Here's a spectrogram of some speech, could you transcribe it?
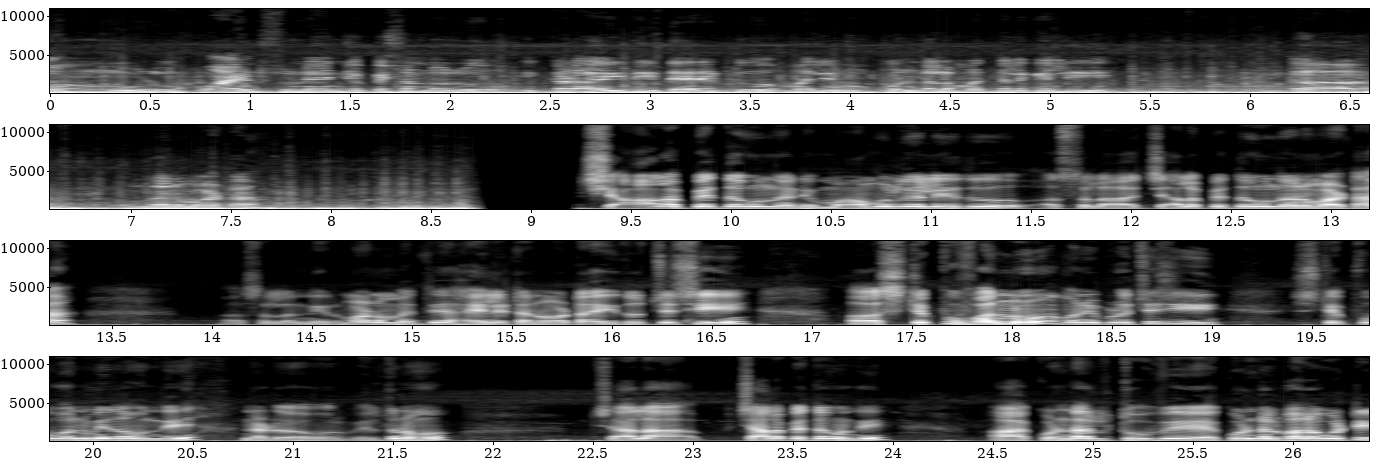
మొత్తం మూడు పాయింట్స్ ఉన్నాయని చెప్పేసి అన్నారు. ఇక్కడ ఇది డైరెక్ట్ మళ్ళీ కొండల మధ్యలోకి వెళ్ళి ఇంకా ఉందన్నమాట. చాలా పెద్దగా ఉందండి. మామూలుగా లేదు. అసలు చాలా పెద్దగా ఉందన్నమాట. అసలు నిర్మాణం అయితే హైలైట్ అనమాట ఇది వచ్చేసి స్టెప్ వన్. మనం ఇప్పుడు వచ్చేసి స్టెప్ వన్ మీద ఉంది. నడు వెళ్తున్నాము. చాలా చాలా పెద్దగా ఉంది. ఆ కొండలు తవ్వి కొండలు పలగొట్టి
